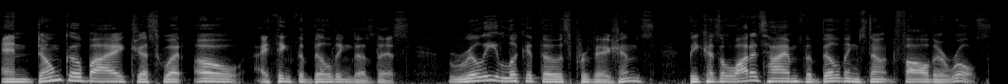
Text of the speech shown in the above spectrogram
And don't go by just what, oh, I think the building does this. Really look at those provisions because a lot of times the buildings don't follow their rules.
